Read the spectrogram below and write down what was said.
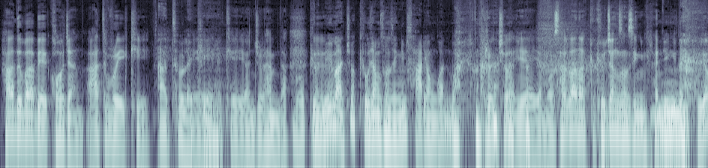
hard bop의 거장 아트 블레이키 아트 블레이키. 예, 이렇게 연주를 합니다. 뭐 별명이 많죠. 교장 선생님, 사령관 뭐 이런. 그렇죠. 예, 예. 뭐 사관학교 교장 선생님이라는 얘기도 네. 있고요.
